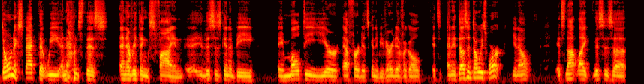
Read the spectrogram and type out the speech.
don't expect that we announce this and everything's fine. Eh, this is going to be a multi-year effort. It's going to be very difficult. It's and it doesn't always work you know? It's not like this is a,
